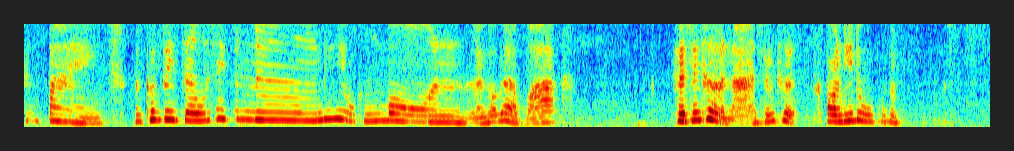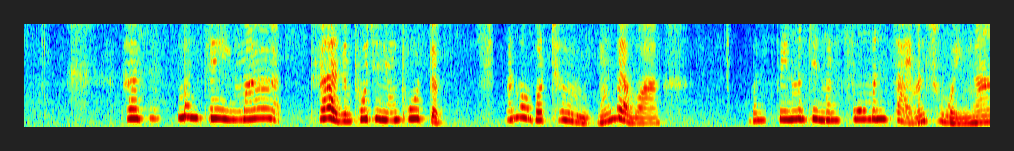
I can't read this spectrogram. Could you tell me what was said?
ขึ้นไป แล้วก็ไปเจอผู้ชายคนหนึ่งที่อยู่ข้างบน แล้วก็แบบว่า เธอฉันเขินนะฉันเขินตอนที่ดูแบบ เธอมันจริงมากขนาดฉันพูดฉันยังพูดแบบ มันบอกบ่ถึกมันแบบว่า มันฟินมันจริงมันฟูมันใจมันสวยงา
